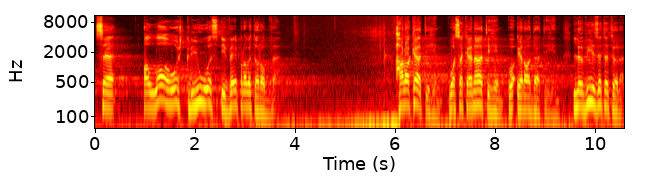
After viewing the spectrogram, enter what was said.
se Allahu është krijues i veprave të robëve. Harakatihim, wa sakanatihim, wa iradatihim. Lëvizjet e tyre,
